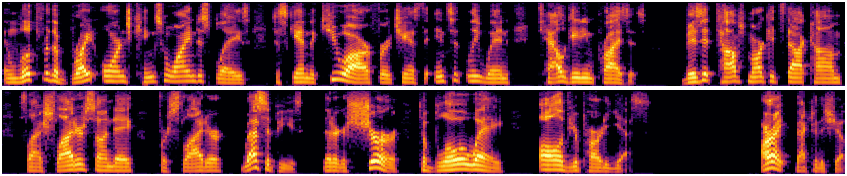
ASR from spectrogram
and look for the bright orange Kings Hawaiian displays to scan the QR for a chance to instantly win tailgating prizes. Visit topsmarkets.com slash slider Sunday for slider recipes that are sure to blow away all of your party guests. All right, back to the show.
